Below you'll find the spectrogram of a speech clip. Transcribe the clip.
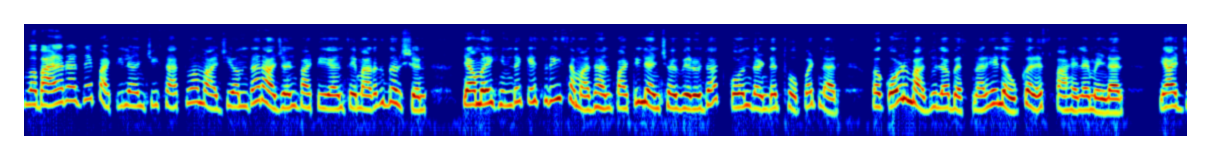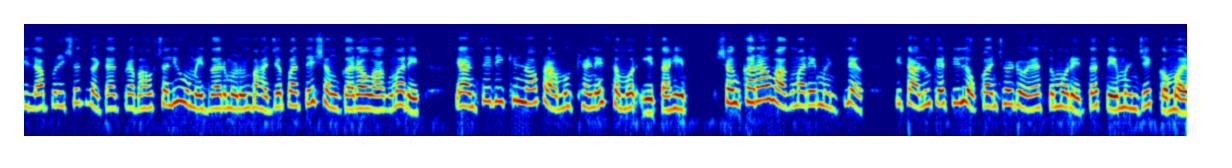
व बाळाराजे पाटील यांची साथ व माजी आमदार राजन पाटील यांचे मार्गदर्शन. यामुळे हिंदकेसरी समाधान पाटील यांच्या विरोधात कोण दंड थोपटणार व कोण बाजूला बसणार हे लवकरच पाहायला मिळणार. या जिल्हा परिषद गटात प्रभावशाली उमेदवार म्हणून भाजपाचे शंकरराव वाघमारे यांचे देखील नाव प्रामुख्याने समोर येत आहे. शंकरराव वाघमारे म्हटलं की तालुक्यातील लोकांच्या डोळ्यासमोर येतं ते म्हणजे कमळ.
